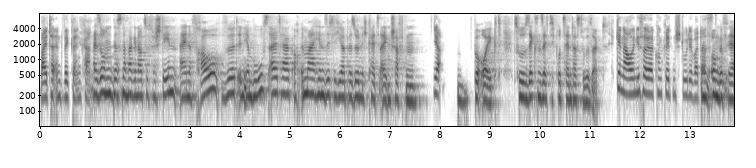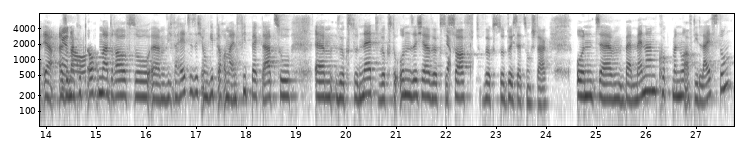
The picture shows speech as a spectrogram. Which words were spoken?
weiterentwickeln kann. Also um das nochmal genau zu verstehen, eine Frau wird in ihrem Berufsalltag auch immer hinsichtlich ihrer Persönlichkeitseigenschaften ja. beäugt. Zu 66 Prozent hast du gesagt. Genau, in dieser konkreten Studie war das. Und ungefähr, ja. Also genau. man guckt auch immer drauf, so ähm, wie verhält sie sich und gibt auch immer ein Feedback dazu. Ähm, wirkst du nett, wirkst du unsicher, wirkst du ja. soft, wirkst du durchsetzungsstark. Und ähm, bei Männern guckt man nur auf die Leistung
